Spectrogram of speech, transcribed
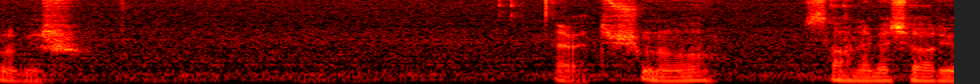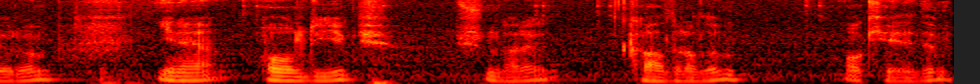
01 Evet şunu sahneme çağırıyorum. Yine ol deyip şunları kaldıralım. Okey dedim.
